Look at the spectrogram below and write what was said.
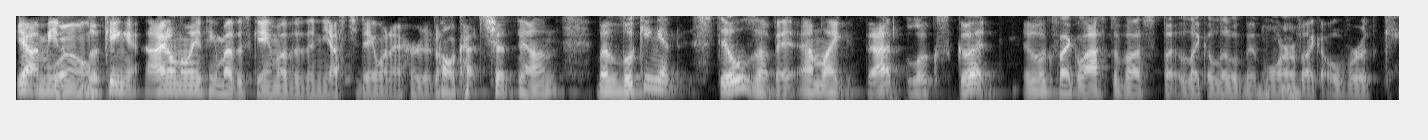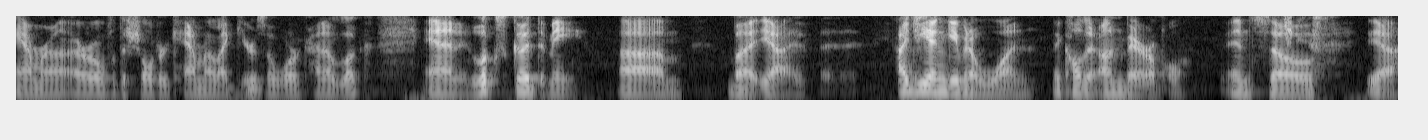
Yeah, I mean, well, looking, I don't know anything about this game other than yesterday when I heard it all got shut down. But looking at stills of it, I'm like, that looks good. It looks like Last of Us, but like a little bit more mm-hmm. of like over the camera or over the shoulder camera, like Gears of War kind of look, and it looks good to me. Um, but yeah, IGN gave it a one. They called it unbearable, and so. Jeez yeah,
